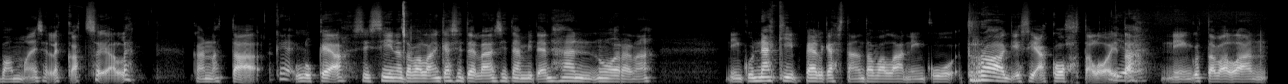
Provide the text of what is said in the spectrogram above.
vammaiselle katsojalle. Kannattaa Okei. lukea. Siis siinä tavallaan käsitellään sitä, miten hän nuorena niin kuin näki pelkästään tavallaan niin kuin traagisia kohtaloita. Joo. Niin kuin tavallaan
